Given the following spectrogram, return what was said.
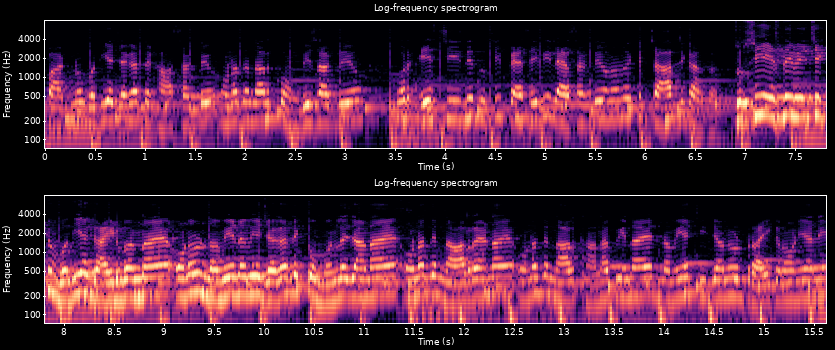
ਪਾਰਟਨਰ ਨੂੰ ਵਧੀਆ ਜਗ੍ਹਾ ਦਿਖਾ ਸਕਦੇ ਹੋ, ਉਹਨਾਂ ਦੇ ਨਾਲ ਘੁੰਮ ਵੀ ਸਕਦੇ ਹੋ ਔਰ ਇਸ ਚੀਜ਼ ਦੇ ਤੁਸੀਂ ਪੈਸੇ ਵੀ ਲੈ ਸਕਦੇ ਹੋ, ਉਹਨਾਂ ਨੂੰ ਇੱਕ ਚਾਰਜ ਕਰ ਸਕਦੇ ਹੋ। ਤੁਸੀਂ ਇਸ ਦੇ ਵਿੱਚ ਇੱਕ ਵਧੀਆ ਗਾਈਡ ਬਣਨਾ ਹੈ, ਉਹਨਾਂ ਨੂੰ ਨਵੀਆਂ-ਨਵੀਆਂ ਜਗ੍ਹਾ ਤੇ ਘੁੰਮਣ ਲੈ ਜਾਣਾ ਹੈ, ਉਹਨਾਂ ਦੇ ਨਾਲ ਰਹਿਣਾ ਹੈ, ਉਹਨਾਂ ਦੇ ਨਾਲ ਖਾਣਾ ਪੀਣਾ ਹੈ, ਨਵੀਆਂ ਚੀਜ਼ਾਂ ਨੂੰ ਟਰਾਈ ਕਰਾਉਣੀਆਂ ਨੇ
